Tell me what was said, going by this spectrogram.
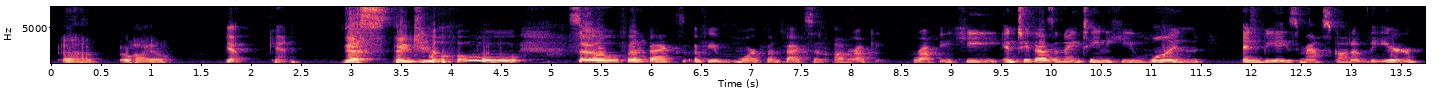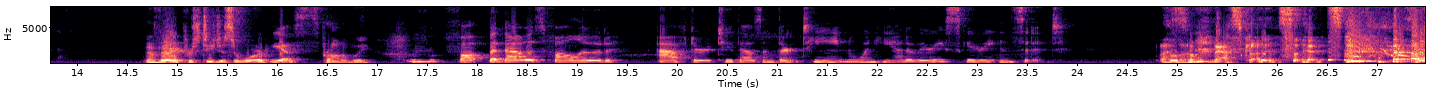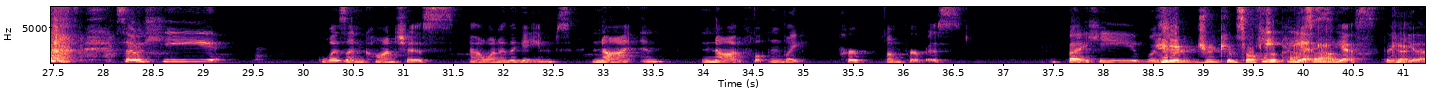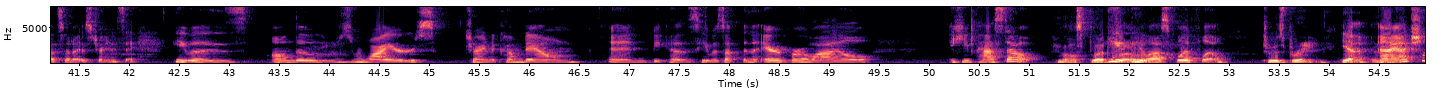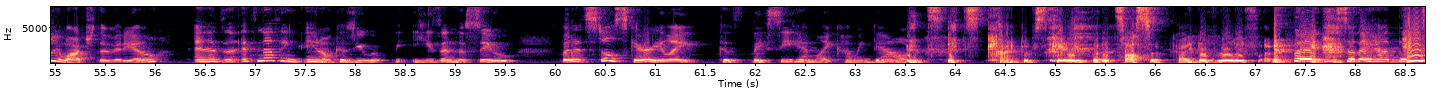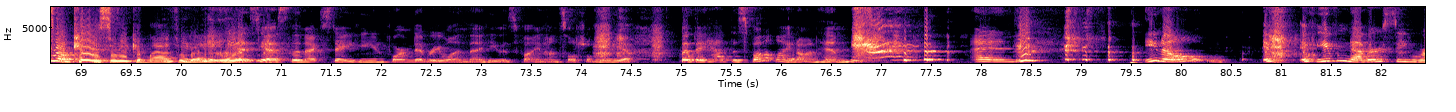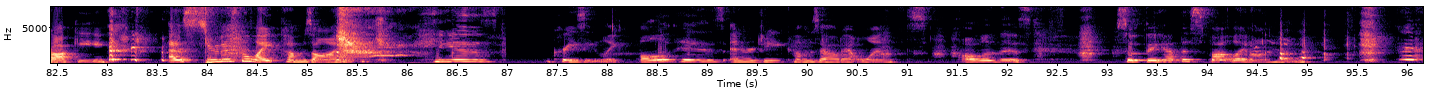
uh, Ohio. yeah, Canton. Yes, thank you. Oh, so fun facts. A few more fun facts on, on Rocky. Rocky. He in 2019 he won NBA's mascot of the year. A very prestigious award, Yes, probably. But that was followed after 2013 when he had a very scary incident. I love mascot incidents. So he was unconscious at one of the games, not in, not fu- like per, on purpose, but he was he didn't drink himself He- to pass yes, out. yes. Thank Okay. you. That's what I was trying to say. He was on those wires trying to come down, and because he was up in the air for a while, he passed out. He lost blood He, flow he lost blood flow. to his brain. Yeah, and I actually watched the video, and it's it's nothing, you know, because you he's in the suit, but it's still scary, like because they see him like coming down. It's it's kind of scary, but it's also kind of really funny. But so they had the He's okay, so we can laugh about it, right? Yes, yes. The next day, he informed everyone that he was fine on social media, but they had the spotlight on him, and you know, if if you've never seen Rocky, as soon as the light comes on, he is crazy. Like all of his energy comes out at once. All of this. So they had the spotlight on him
